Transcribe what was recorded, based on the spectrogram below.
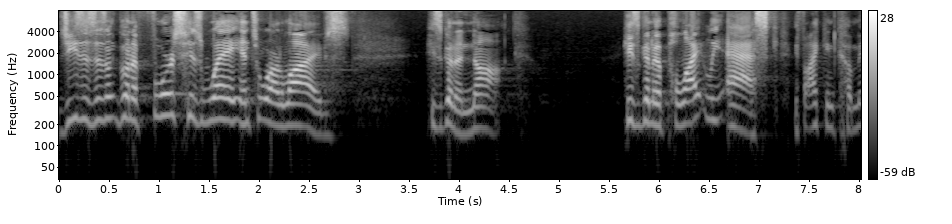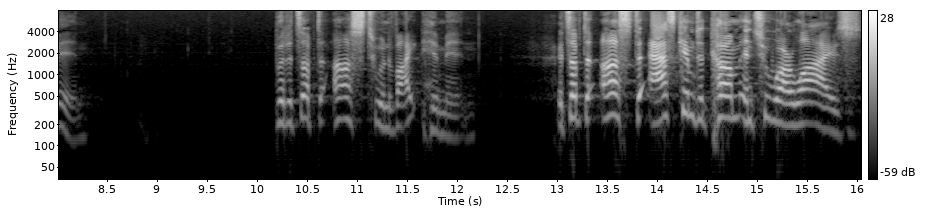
Jesus isn't going to force his way into our lives, he's going to knock. He's going to politely ask if I can come in. But it's up to us to invite him in. It's up to us to ask him to come into our lives.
